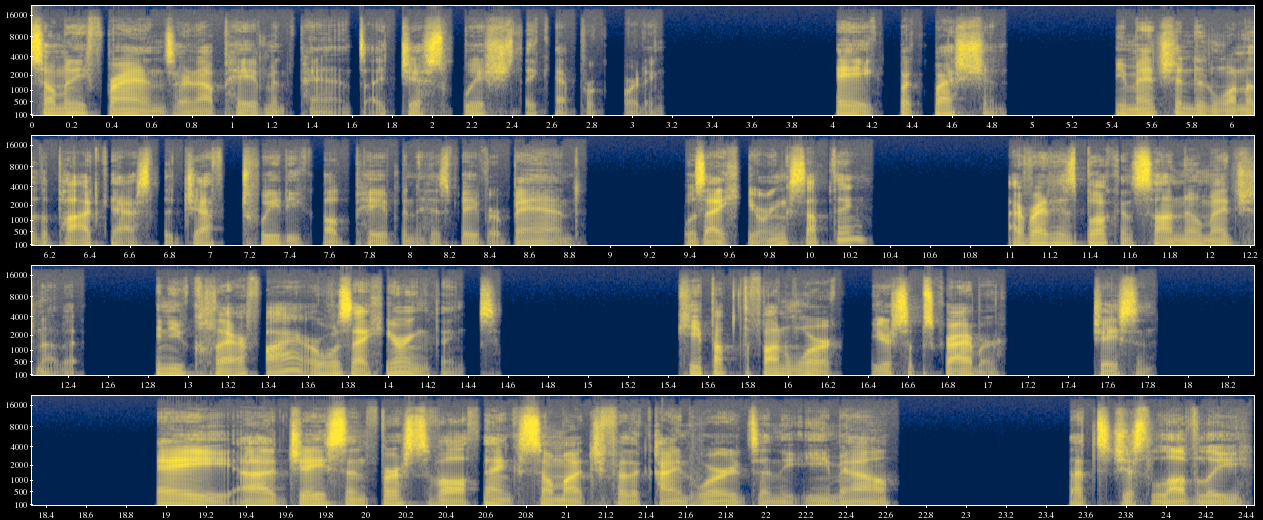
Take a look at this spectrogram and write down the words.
So many friends are now pavement fans. I just wish they kept recording. Hey, quick question. You mentioned in one of the podcasts that Jeff Tweedy called Pavement his favorite band. Was I hearing something? I read his book and saw no mention of it. Can you clarify, or was I hearing things? Keep up the fun work. Your subscriber, Jason. Hey, uh, Jason, first of all, thanks so much for the kind words and the email. That's just lovely.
